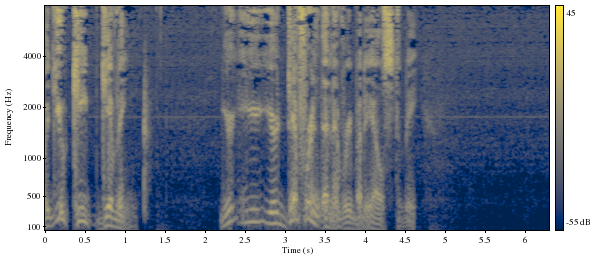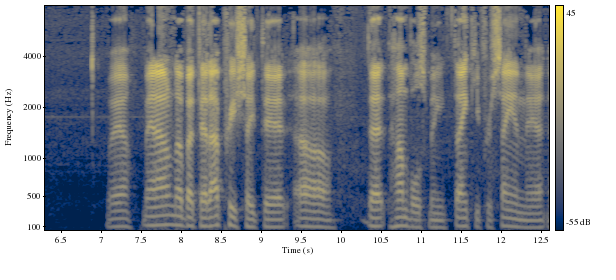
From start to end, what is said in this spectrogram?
But you keep giving. You're, you're different than everybody else to me. Well, man, I don't know about that. I appreciate that. Uh, that humbles me. Thank you for saying that.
